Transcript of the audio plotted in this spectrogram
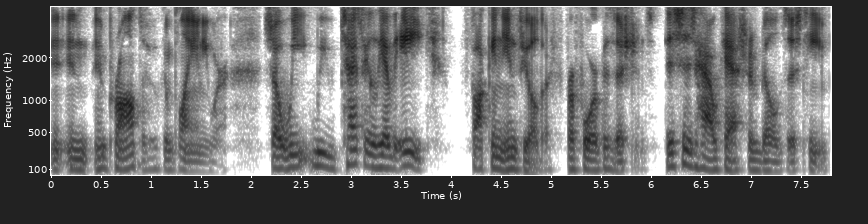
in, in, in Peralta who can play anywhere. So we, we technically have eight fucking infielders for four positions. This is how Cashman builds this team.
